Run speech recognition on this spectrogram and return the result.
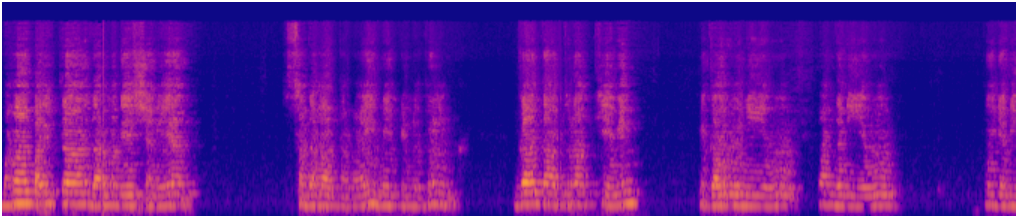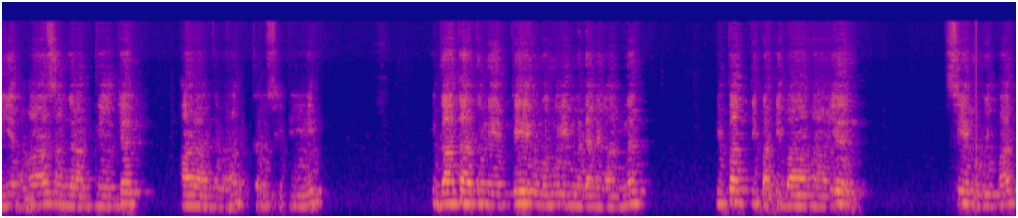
මහා පරිත්‍රාණ ධර්මදේශනය සඳහා තමයි මේ පින්නතුන් ගාථා තුනක් කියමින් මේ ගෞරවනීය වූ වන්දනීය වූ පූජනීය මහා සංඝරත්නයට ආරාධනා කර සිටියේ. ගාථා තුනේ තේරුම මුලින්ම දැනගන්න විපත්ති ප්‍රතිබාහාය. සියලු විපත්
